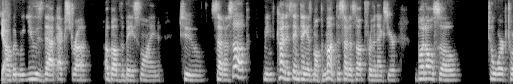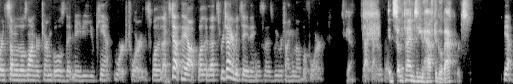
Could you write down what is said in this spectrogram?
Yeah. How can we use that extra above the baseline to set us up? I mean, kind of same thing as month to month to set us up for the next year, but also to work towards some of those longer term goals that maybe you can't work towards, whether that's debt payoff, whether that's retirement savings, as we were talking about before. Yeah. That kind of thing. And sometimes you have to go backwards. Yeah.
